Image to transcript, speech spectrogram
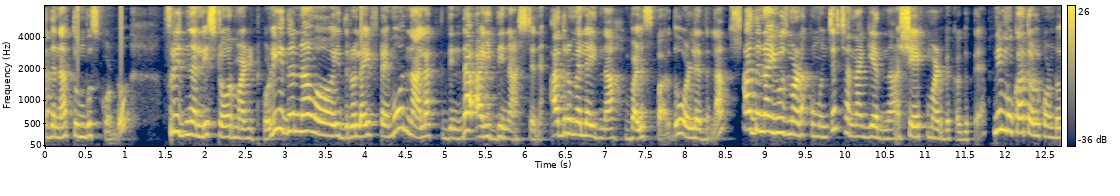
ಅದನ್ನು ತುಂಬಿಸ್ಕೊಂಡು ಫ್ರಿಜ್ನಲ್ಲಿ ಸ್ಟೋರ್ ಮಾಡಿಟ್ಕೊಳ್ಳಿ. ಇದನ್ನು ಇದ್ರ ಲೈಫ್ ಟೈಮು ನಾಲ್ಕು ದಿನದ ಐದು ದಿನ ಅಷ್ಟೇ ಅದ್ರ ಮೇಲೆ ಇದನ್ನ ಬಳಸಬಾರ್ದು, ಒಳ್ಳೇದಲ್ಲ. ಅದನ್ನ ಯೂಸ್ ಮಾಡೋಕ್ಕೂ ಮುಂಚೆ ಚೆನ್ನಾಗಿ ಅದನ್ನ ಶೇಕ್ ಮಾಡಬೇಕಾಗುತ್ತೆ. ನಿಮ್ಮ ಮುಖ ತೊಳ್ಕೊಂಡು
